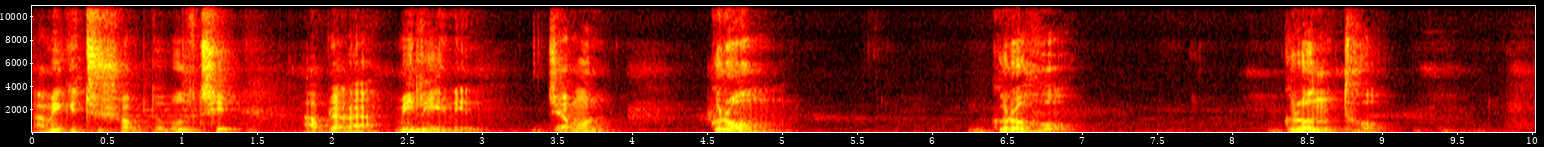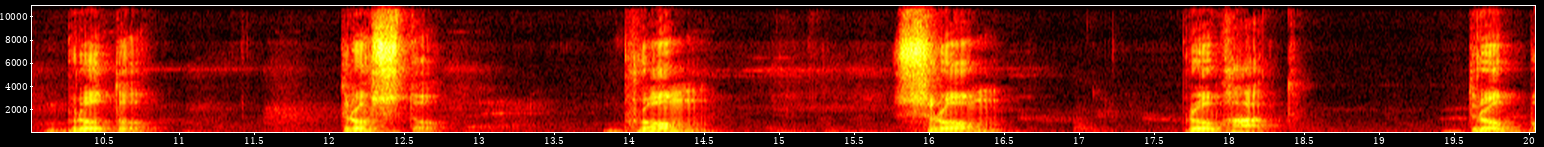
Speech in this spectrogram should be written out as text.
আমি কিছু শব্দ বলছি, আপনারা মিলিয়ে নিন। যেমন ক্রোম, গ্রহ গ্রন্থ ব্রত ত্রস্ত ভ্রম শ্রম প্রভাত দ্রব্য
